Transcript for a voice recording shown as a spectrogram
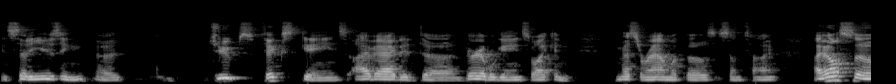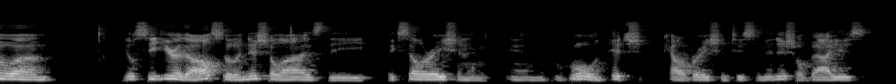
instead of using uh, Joop's fixed gains, I've added uh, variable gains so I can mess around with those at some time. I also, um, you'll see here that I also initialize the acceleration and, and roll and pitch calibration to some initial values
